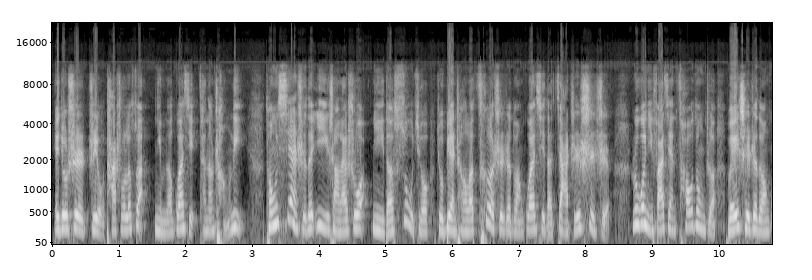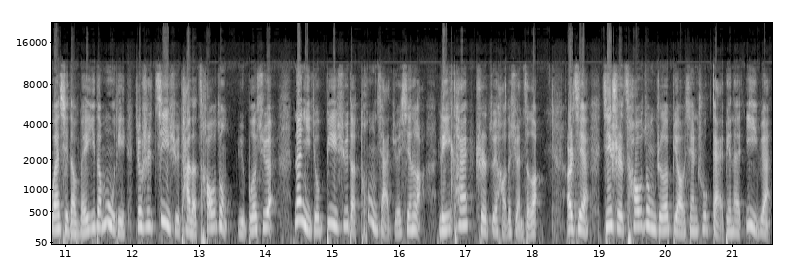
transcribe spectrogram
也就是只有他说了算，你们的关系才能成立。从现实的意义上来说，你的诉求就变成了测试这段关系的价值试纸。如果你发现操纵者维持这段关系的唯一的目的就是继续他的操纵与剥削，那你就必须的痛下决心了，离开是最好的选择。而且，即使操纵者表现出改变的意愿，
